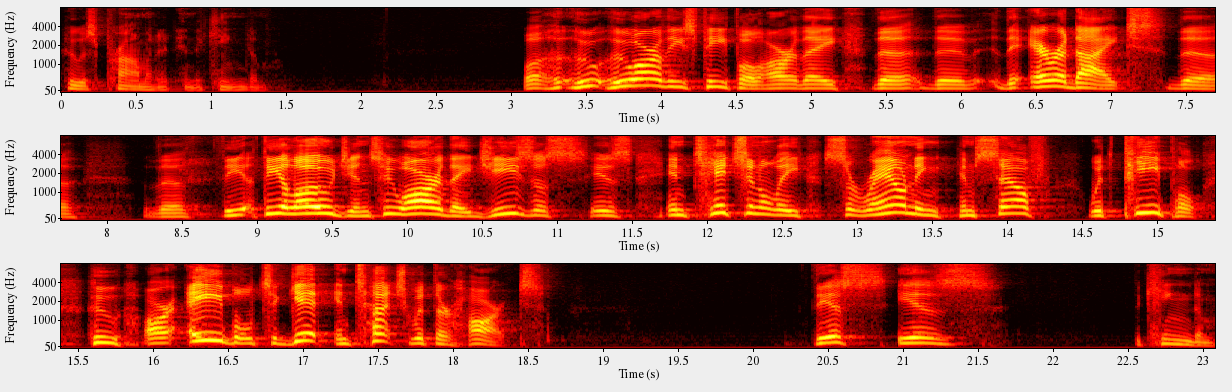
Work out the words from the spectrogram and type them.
who is prominent in the kingdom. Well, who, who are these people? Are they the, the, the erudites, the, the, the theologians? Who are they? Jesus is intentionally surrounding himself with people who are able to get in touch with their heart. This is the kingdom.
